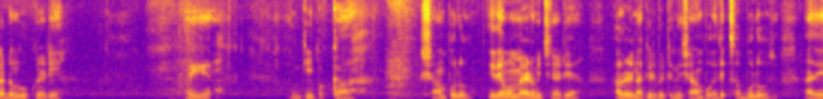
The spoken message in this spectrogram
గడ్డం కుక్కునేటి అవి ఇంక ఈ పక్క షాంపూలు. ఇదేమో మేడం ఇచ్చినటి ఆల్రెడీ నాకు ఇక్కడ పెట్టింది షాంపూ. అదే సబ్బులు అది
